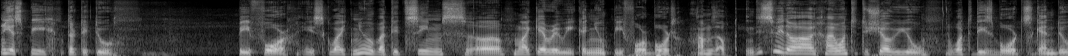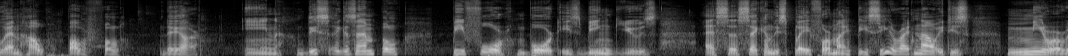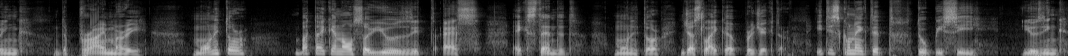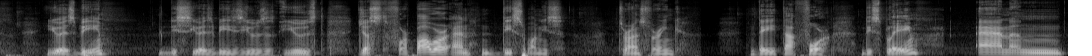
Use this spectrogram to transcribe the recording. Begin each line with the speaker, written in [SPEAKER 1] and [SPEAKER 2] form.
[SPEAKER 1] ESP32 P4 is quite new, but it seems uh, like every week a new P4 board comes out. In this video I, I wanted to show you what these boards can do and how powerful they are. In this example P4 board is being used as a second display for my PC. Right now it is mirroring the primary monitor but I can also use it as extended monitor just like a projector. It is connected to PC using USB. This USB is use, used just for power and this one is transferring data for display and um,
